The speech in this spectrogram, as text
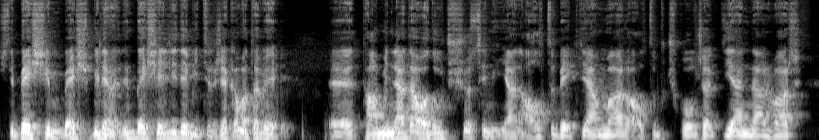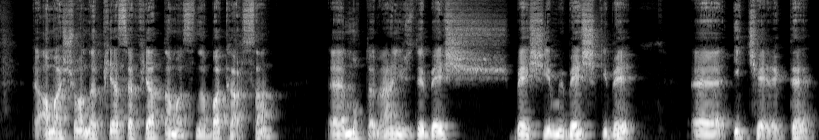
işte 5.25 bilemedim 5.50'de bitirecek ama tabii e, tahminlerde havada uçuşuyor Semih. Yani 6 bekleyen var, 6.5 olacak diyenler var. E, ama şu anda piyasa fiyatlamasına bakarsan e, muhtemelen %5, 5.25 gibi e, ilk çeyrekte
